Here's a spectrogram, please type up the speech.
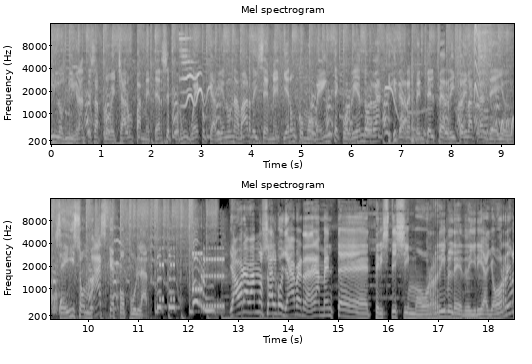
y los migrantes aprovecharon para meterse por un hueco que había en una barda y se metieron como 20 corriendo, ¿verdad? Y de repente el perrito iba atrás de ellos. Se hizo más que popular. Y ahora vamos a algo ya verdaderamente tristísimo, horrible, diría yo. Horrible,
